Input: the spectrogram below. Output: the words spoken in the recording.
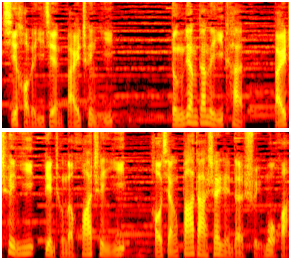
洗好了一件白衬衣。等晾干了，一看，白衬衣变成了花衬衣，好像八大山人的水墨画。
